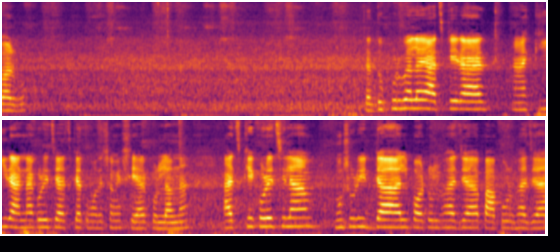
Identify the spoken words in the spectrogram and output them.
পারব। তা দুপুরবেলায় আজকের আর কি রান্না করেছি আজকে তোমাদের সঙ্গে শেয়ার করলাম না। আজকে করেছিলাম মুসুরির ডাল, পটল ভাজা, পাঁপড় ভাজা,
